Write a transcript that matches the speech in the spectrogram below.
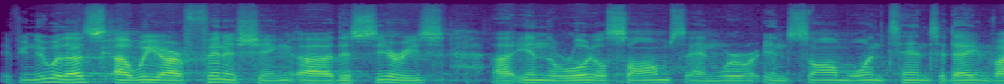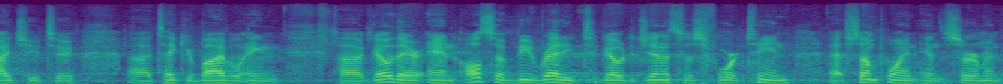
If you're new with us, uh, we are finishing uh, this series uh, in the Royal Psalms, and we're in Psalm 110 today. I invite you to uh, take your Bible and uh, go there, and also be ready to go to Genesis 14 at some point in the sermon,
